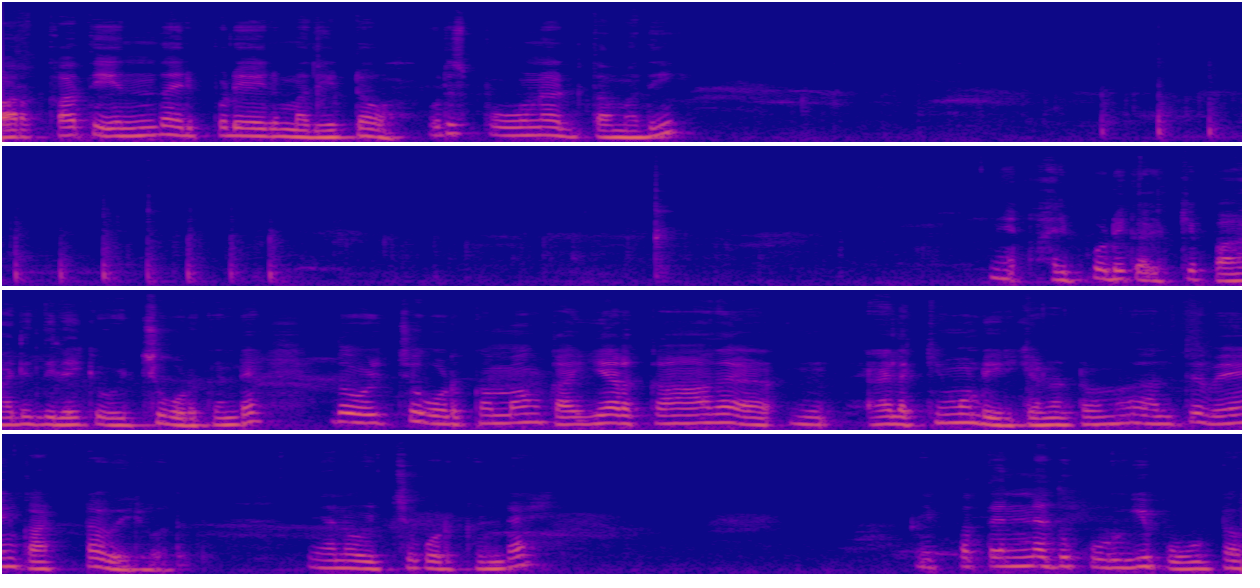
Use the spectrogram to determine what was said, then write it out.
വറുക്കാത്ത എന്ത് അരിപ്പൊടി ആയാലും മതി കേട്ടോ. ഒരു സ്പൂൺ എടുത്താൽ മതി ഇനി അരിപ്പൊടി കലക്കി പാൽ ഇതിലേക്ക് ഒഴിച്ച് കൊടുക്കണ്ടേ? ഇത് ഒഴിച്ച് കൊടുക്കുമ്പം കൈയിറക്കാതെ ഇളക്കും കൊണ്ടിരിക്കണം കേട്ടോ. നമ്മൾ എന്നിട്ട് വേഗം കട്ട വരും അത്. ഞാൻ ഒഴിച്ച് കൊടുക്കണ്ടേ? ഇപ്പം തന്നെ അത് കുറുകി പോട്ടോ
